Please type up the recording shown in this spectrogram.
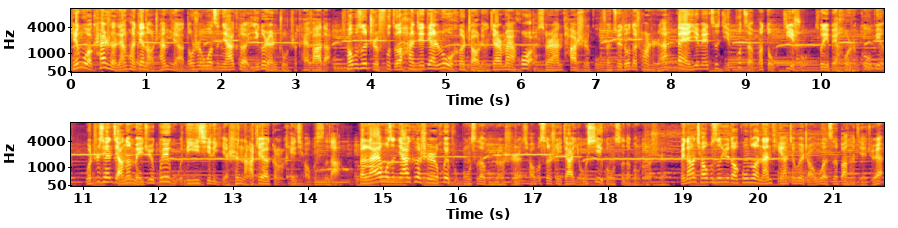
苹果开始的两款电脑产品啊，都是沃兹尼亚克一个人主持开发的，乔布斯只负责焊接电路和找零件卖货。虽然他是股份最多的创始人，但也因为自己不怎么懂技术，所以被后人诟病。我之前讲的美剧《硅谷》第一期里也是拿这个梗黑乔布斯的。本来沃兹尼亚克是惠普公司的工程师，乔布斯是一家游戏公司的工程师。每当乔布斯遇到工作难题啊，就会找沃兹帮他解决。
